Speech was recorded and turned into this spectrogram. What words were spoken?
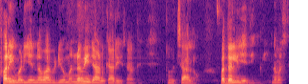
ફરી મળીએ નવા વિડીયોમાં નવી જાણકારી સાથે. તો ચાલો, બદલીએ જિંદગી. નમસ્તે.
